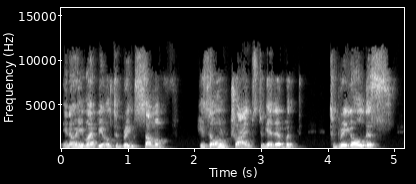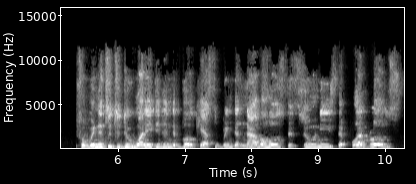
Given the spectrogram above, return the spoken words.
You know, he might be able to bring some of his own tribes together, but to bring all this, for Winnetou to do what he did in the book, he has to bring the Navajos, the Zunis, the Pueblos,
